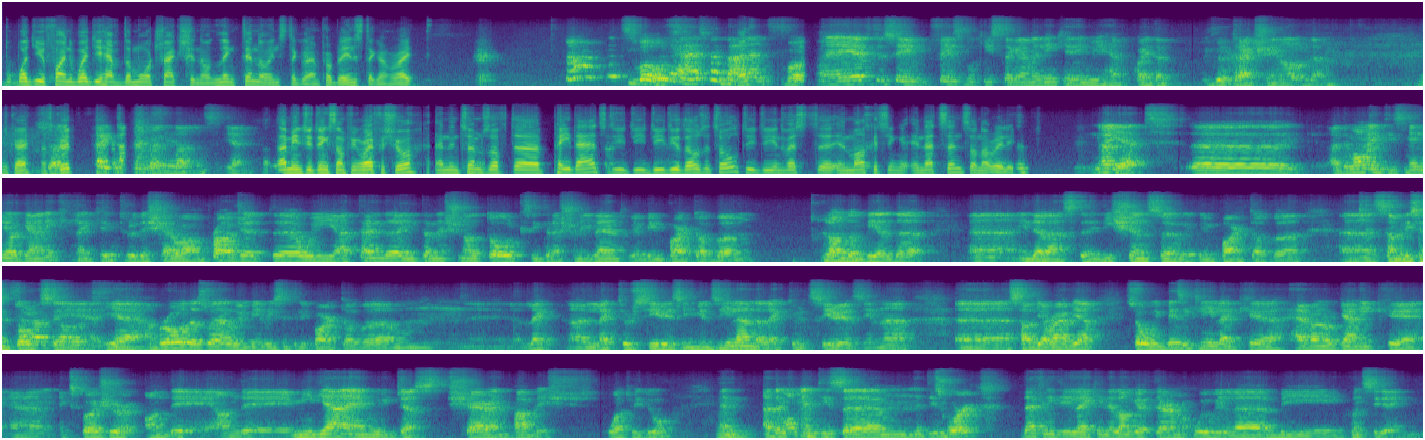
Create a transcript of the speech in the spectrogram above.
what do you find? Where do you have the more traction on LinkedIn or Instagram? Probably Instagram, right? Uh, it's both. Yeah, it's quite balanced. But I have to say, Facebook, Instagram, and LinkedIn, we have quite a good traction in all of them. Okay, that's so, good. Yeah. That means you're doing something right for sure. And in terms of the paid ads, do you do, you, do, you do those at all? Do you, do you invest uh, in marketing in that sense or not really? Not yet. Uh, at the moment, it's mainly organic, like uh, through the ShareOne project. Uh, we attend international talks, international events. We have been part of um, London Build uh, in the last editions. So we've been part of uh, some recent talks, uh, yeah, abroad as well. We've been recently part of um, le- lecture series in New Zealand, a lecture series in uh, uh Saudi Arabia. So we basically like uh, have an organic um, exposure on the on the media, and we just share and publish what we do. Mm. And at the moment, is um, this worked. Definitely, like in the longer term, we will be considering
